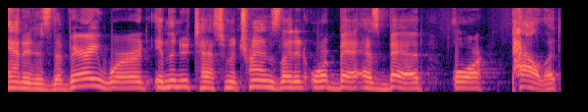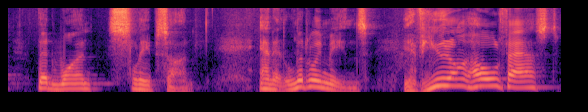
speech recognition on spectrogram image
and it is the very word in the New Testament translated or be, as bed or pallet that one sleeps on. And it literally means if you don't hold fast,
